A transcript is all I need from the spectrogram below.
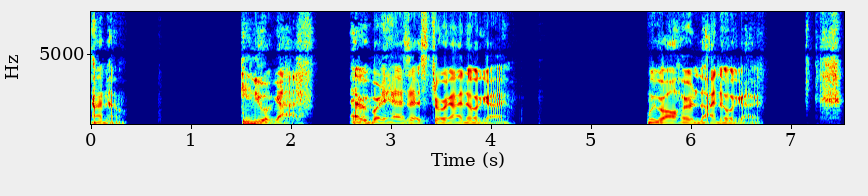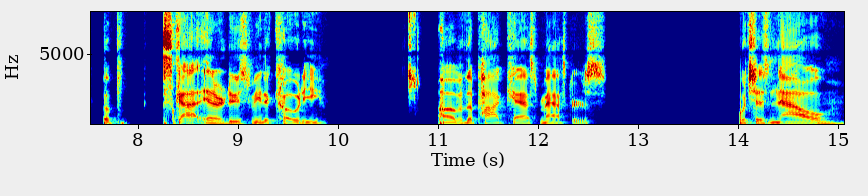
I know. He knew a guy. Everybody has that story. I know a guy. We've all heard I know a guy. But Scott introduced me to Cody of the Podcast Masters which is now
